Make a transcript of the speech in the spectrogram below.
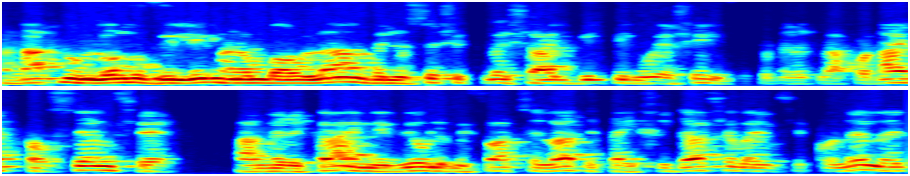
אנחנו לא מובילים היום בעולם בנושא של כלי שיט בלתי מאוישים, זאת אומרת לאחרונה התפרסם שהאמריקאים הביאו למפרץ אילת את היחידה שלהם שכוללת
